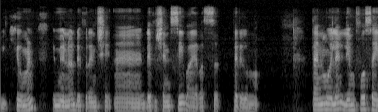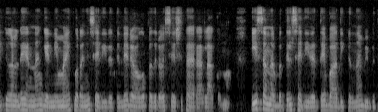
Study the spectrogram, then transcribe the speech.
V human immuno ഡിഫറൻഷി ഡെഫിഷ്യൻസി വൈറസ് പെരുകുന്നു. തന്മൂലം ലിംഫോസൈറ്റുകളുടെ എണ്ണം ഗണ്യമായി കുറഞ്ഞ് ശരീരത്തിന്റെ രോഗപ്രതിരോധ ശേഷി തകരാറിലാക്കുന്നു. ഈ സന്ദർഭത്തിൽ ശരീരത്തെ ബാധിക്കുന്ന വിവിധ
